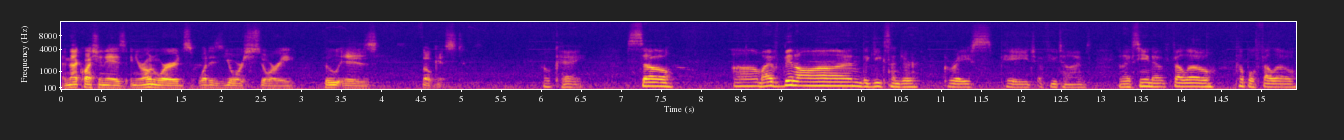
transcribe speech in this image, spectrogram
And that question is, in your own words, what is your story? Who is Focused? Okay. So, um, I've been on the Geeks Under Grace page a few times, and I've seen a fellow, couple fellow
